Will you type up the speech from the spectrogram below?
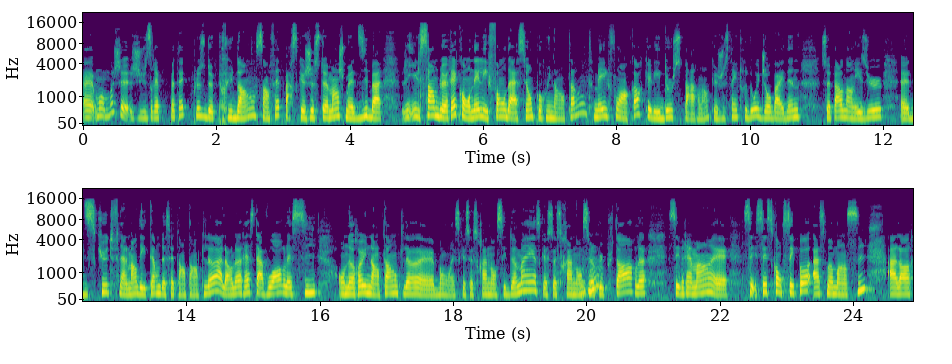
Euh, moi, moi, j'userais peut-être plus de prudence, en fait, parce que justement, je me dis, ben, il semblerait qu'on ait les fondations pour une entente, mais il faut encore que les deux se parlent, hein, que Justin Trudeau et Joe Biden se parlent dans les yeux, euh, discutent finalement des termes de cette entente-là. Alors là, reste à voir si on aura une entente. Là, euh, bon, est-ce que ce sera annoncé demain? Est-ce que ce sera annoncé un mm-hmm. peu plus tard? Là? C'est vraiment, c'est ce qu'on ne sait pas à ce moment-ci. Alors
